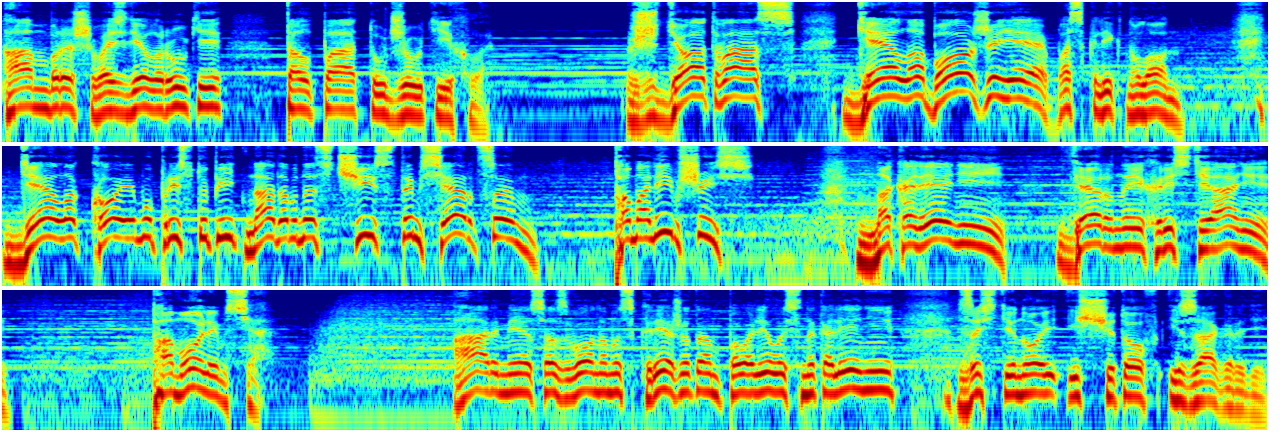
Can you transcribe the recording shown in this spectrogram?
Амброш воздел руки, толпа тут же утихла. «Ждет вас дело Божие!» — воскликнул он. «Дело, коему приступить надобно с чистым сердцем, помолившись. На колени, верные христиане, помолимся!» Армия со звоном и скрежетом повалилась на колени за стеной из щитов и загородей.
